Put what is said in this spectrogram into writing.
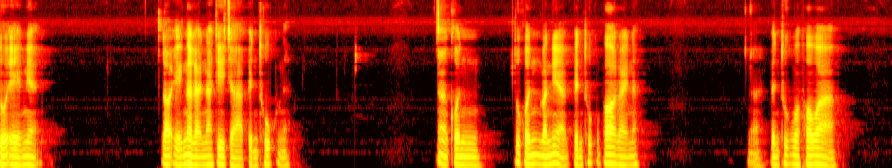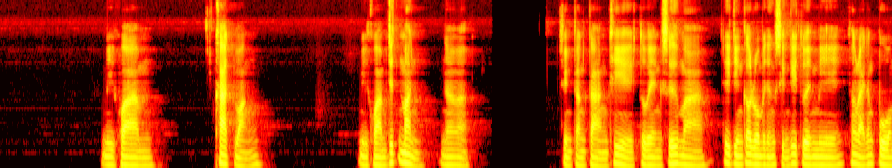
ตัวเองเนี่ย เราเองนั่นแหละนะที่จะเป็นทุกข์นะ คนทุกคนวันนี้เป็นทุกข์เพราะอะไรนะเป็นทุกข์เพราะว่า มีความคาดหวัง มีความยึดมั่นนะสิ่งต่างๆที่ตัวเองซื้อมาที่จริงก็รวมไปถึงสิ่งที่ตัวเองมีทั้งหลายทั้งปวง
